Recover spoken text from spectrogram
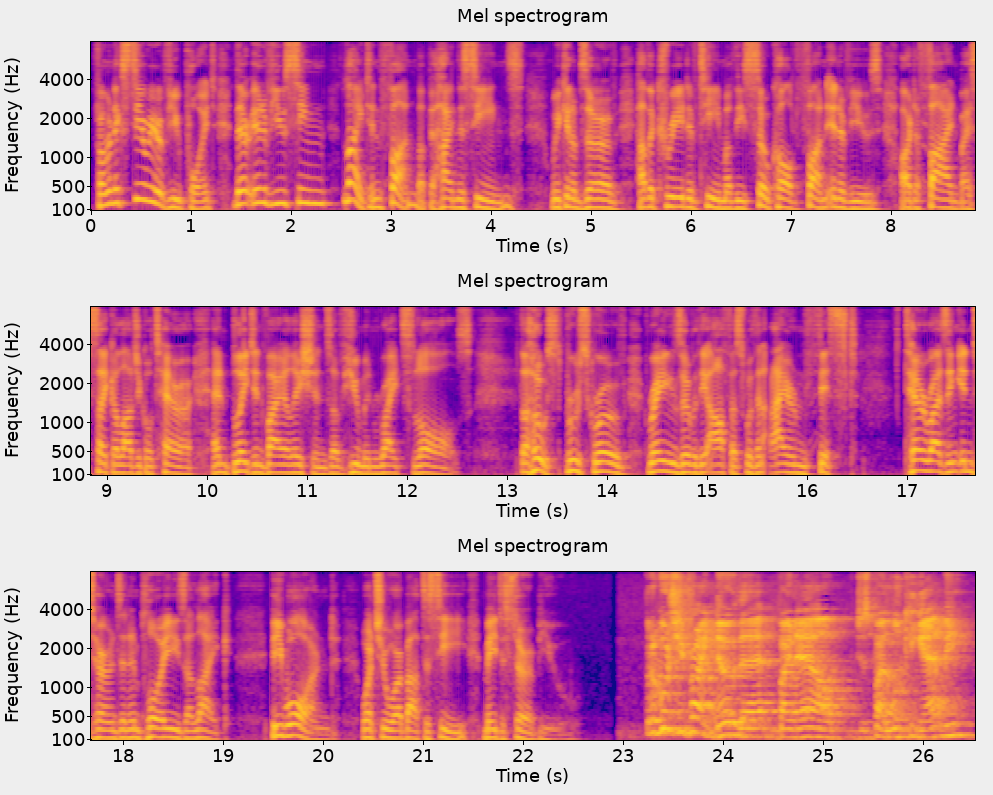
From an exterior viewpoint, their interviews seem light and fun, but behind the scenes, we can observe how the creative team of these so called fun interviews are defined by psychological terror and blatant violations of human rights laws. The host, Bruce Grove, reigns over the office with an iron fist, terrorizing interns and employees alike. Be warned, what you are about to see may disturb you. But of course, you probably know that by now, just by looking at me,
